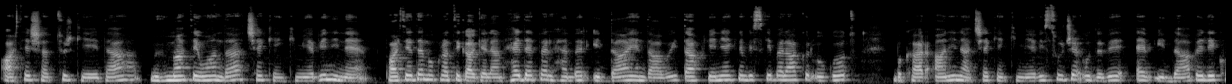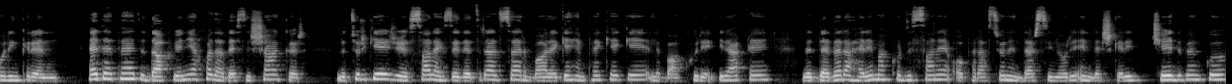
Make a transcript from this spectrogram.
artêşa Tirkiyeyê de mühimmatê wan de çekên kimyevî nîne. Partiya Demokratîk a Gelan HDP li hember îdayên dawî daxuyaniyek nivîskî belav kir û got bikaranîna çekên kimyevî sûce û divê ev îdia bê lêkolîn kirin. HDP di daxuyaniya xwe de destnîşan kir Li Tirkiyeyê ji salek zêdetir li ser baregehên PKK li Bakurê Iraqê ل دبیره هریم کردستان اپراتیون در سینوری این لشکری چه دبن کو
